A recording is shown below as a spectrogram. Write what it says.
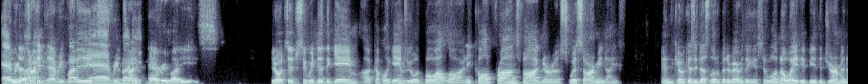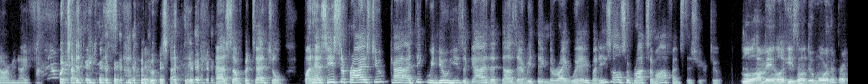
Everybody, That's right. Everybody eats. Everybody, right. everybody eats. You know what's interesting? We did the game a couple of games ago with Bo Outlaw, and he called Franz Wagner a Swiss Army knife. And you know, because he does a little bit of everything, he said, "Well, no, wait, he'd be the German Army knife," which I think is, which I think has some potential. But has he surprised you? I think we knew he's a guy that does everything the right way, but he's also brought some offense this year too. Look, I mean, look, he's going to do more than bring.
